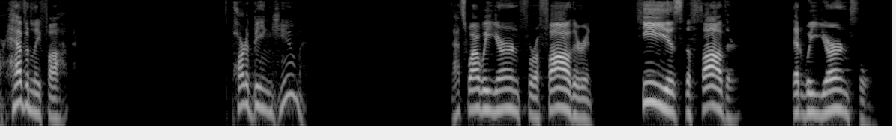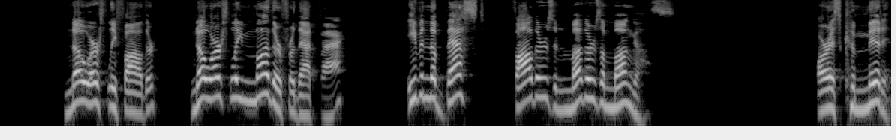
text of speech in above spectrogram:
Our Heavenly Father. It's part of being human. That's why we yearn for a father, and He is the Father that we yearn for. No earthly father, no earthly mother for that fact, even the best fathers and mothers among us are as committed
